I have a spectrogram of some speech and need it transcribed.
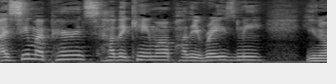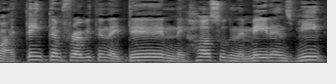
I see my parents, how they came up, how they raised me you know, I thank them for everything they did and they hustled and they made ends meet.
